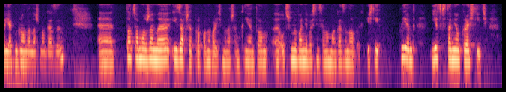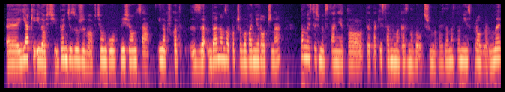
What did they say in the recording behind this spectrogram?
jak wygląda nasz magazyn. E, To, co możemy i zawsze proponowaliśmy naszym klientom, e, utrzymywanie właśnie salonów magazynowych. Jeśli klient jest w stanie określić, e, jakie ilości będzie zużywał w ciągu miesiąca i na przykład da nam zapotrzebowanie roczne, to my jesteśmy w stanie to, te takie stany magazynowe utrzymywać. Dla nas to nie jest problem. My,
